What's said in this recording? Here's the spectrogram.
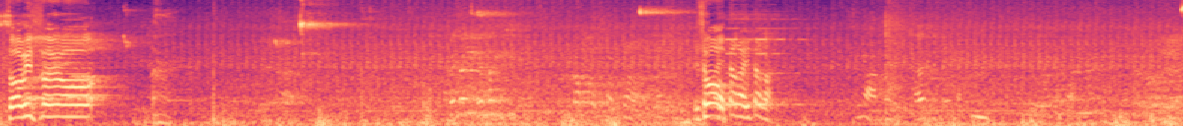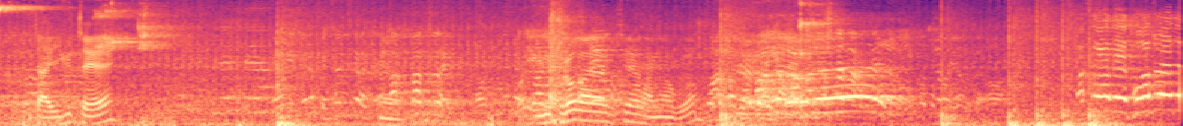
서비스요. 수업 이따가 이따가 자, 이규재. 네. 이거 들어가야 교체가 가능하고요. 해야 돼 도와줘야 돼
